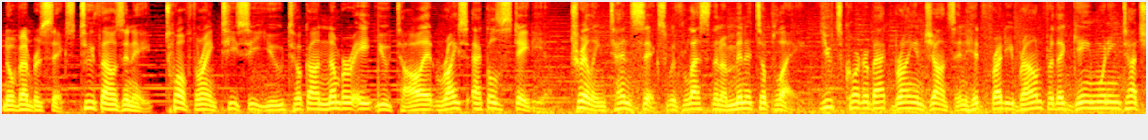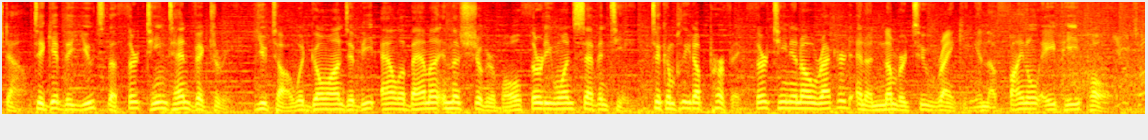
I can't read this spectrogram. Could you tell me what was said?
November 6, 2008, 12th ranked TCU took on number 8 Utah at Rice Eccles Stadium. Trailing 10 6 with less than a minute to play, Utes quarterback Brian Johnson hit Freddie Brown for the game winning touchdown to give the Utes the 13 10 victory. Utah would go on to beat Alabama in the Sugar Bowl 31 17 to complete a perfect 13 0 record and a number 2 ranking in the final AP poll. Utah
